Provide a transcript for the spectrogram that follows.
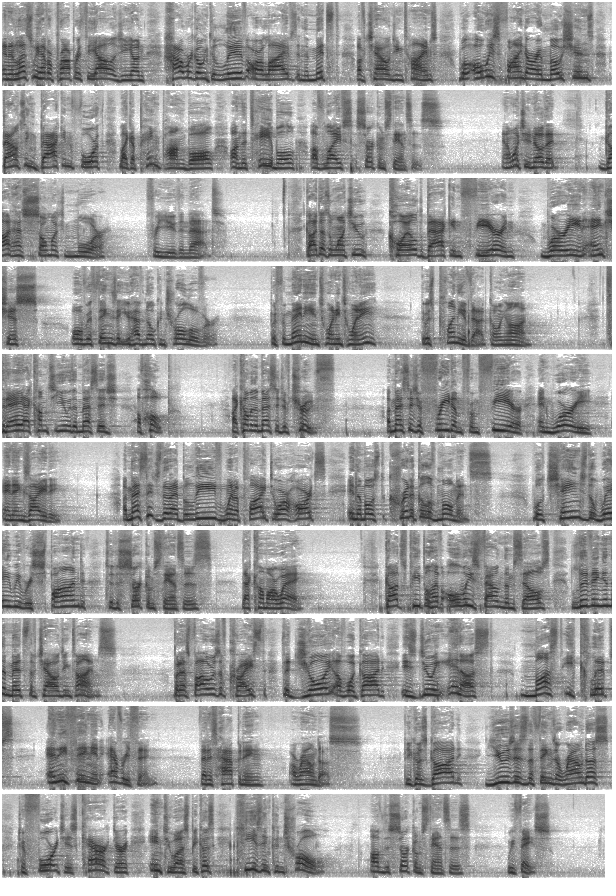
And unless we have a proper theology on how we're going to live our lives in the midst of challenging times, we'll always find our emotions bouncing back and forth like a ping pong ball on the table of life's circumstances. And I want you to know that God has so much more for you than that. God doesn't want you coiled back in fear and worry and anxious over things that you have no control over. But for many in 2020, there was plenty of that going on. Today, I come to you with a message of hope. I come with a message of truth, a message of freedom from fear and worry and anxiety. A message that I believe, when applied to our hearts in the most critical of moments, will change the way we respond to the circumstances that come our way. God's people have always found themselves living in the midst of challenging times. But as followers of Christ, the joy of what God is doing in us must eclipse anything and everything that is happening around us. Because God uses the things around us to forge his character into us because he is in control of the circumstances we face.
